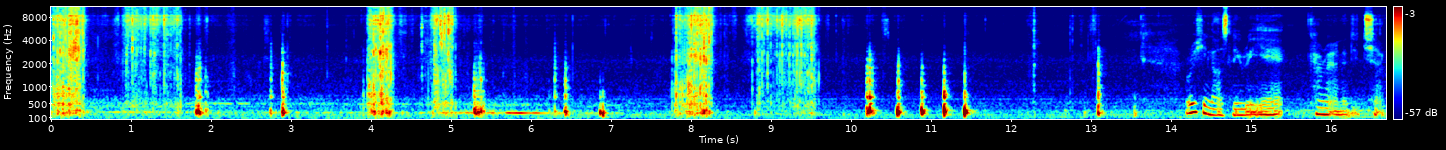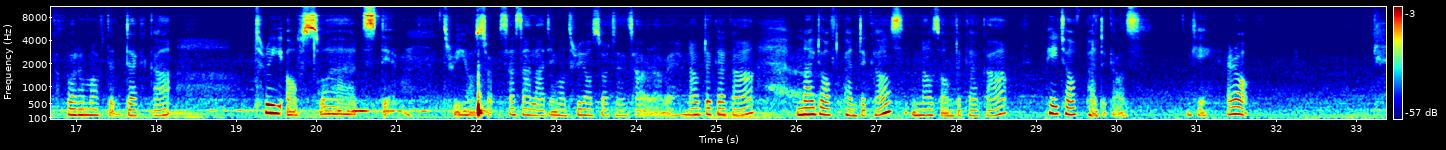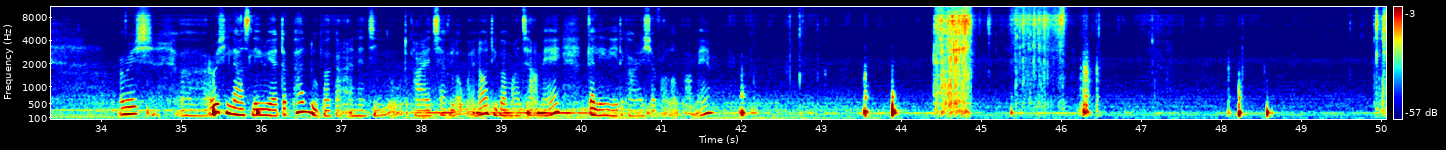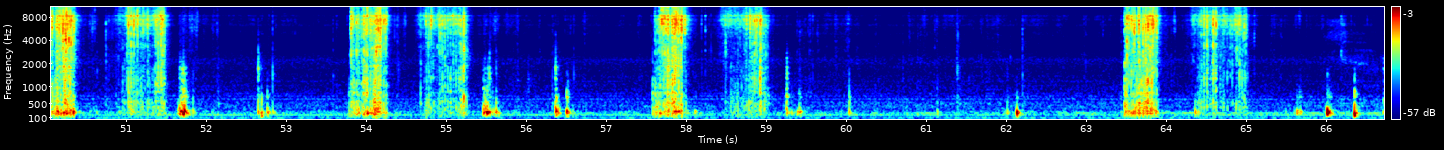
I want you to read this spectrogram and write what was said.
ရှင်လာစလီရဲ့ current energy check bottom of the deck က three of swords တဲ့ three of swords ဆဆလာခြင်းကို three of swords နဲ့ဆောက်ရတာပဲနောက်တစ်ခါက knight of pentacles နောက်ဆုံးတစ်ခါက page of pentacles okay အဲ့တော့ Rish uh Rishi last လေးရဲ့တစ်ဖက်လူဘက်က energy ကိုတခါတည်း check လုပ်မယ်เนาะဒီဘက်မှာချမယ်ကက်လေးတွေတခါတည်း shuffle လုပ်ပါမယ်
